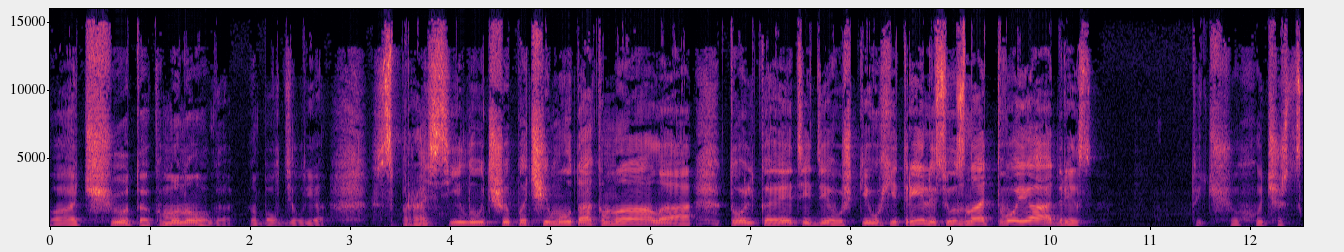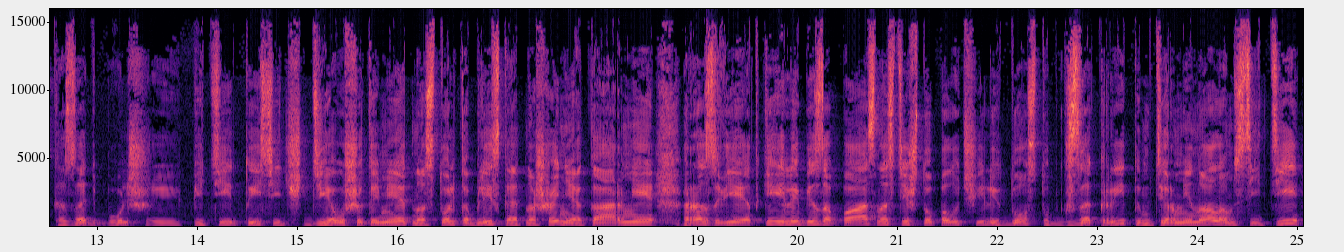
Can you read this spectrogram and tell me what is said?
«А чё так много?» — обалдел я. «Спроси лучше, почему так мало? Только эти девушки ухитрились узнать твой адрес». Ты что, хочешь сказать, больше пяти тысяч девушек имеют настолько близкое отношение к армии, разведке или безопасности, что получили доступ к закрытым терминалам сети?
